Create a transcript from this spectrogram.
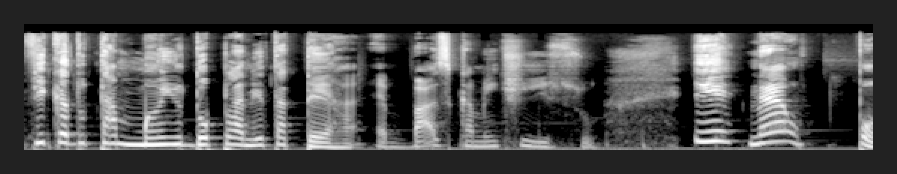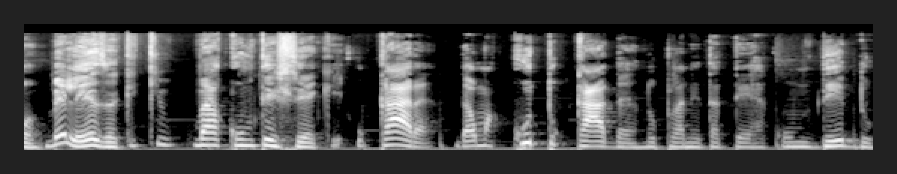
Fica do tamanho do planeta Terra. É basicamente isso. E, né, pô, beleza, o que, que vai acontecer aqui? O cara dá uma cutucada no planeta Terra com um dedo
